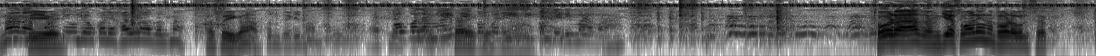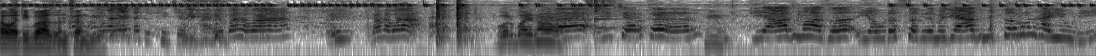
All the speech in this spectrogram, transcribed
ना ना ते हळ लागल ना. असं आहे का? आपण गडी माणसं. आपल्या पप्पाला माहिती काय आहे पप्पा करायचं? येते खिचडी मामा? थोडा अजून गॅस वाढव ना थोडा उलसक. तवा ती बाजून चांगली. बरोबर ना. विचार कर. की आज माझं एवढं सगळे म्हणजे आज मी तरुण आहे एवढी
